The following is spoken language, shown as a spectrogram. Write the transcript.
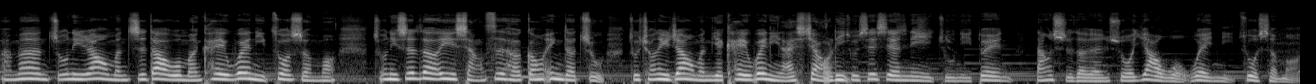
阿门。主，你让我们知道我们可以为你做什么。主，你是乐意赏赐和供应的主。主，求你让我们也可以为你来效力。主，谢谢你。主，你对当时的人说要我为你做什么？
